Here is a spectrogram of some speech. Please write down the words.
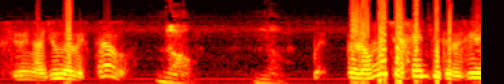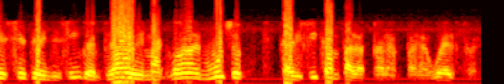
reciben ayuda al Estado. No, no. Pero mucha gente que recibe 725, empleados de McDonald's, muchos califican para, para, para welfare.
